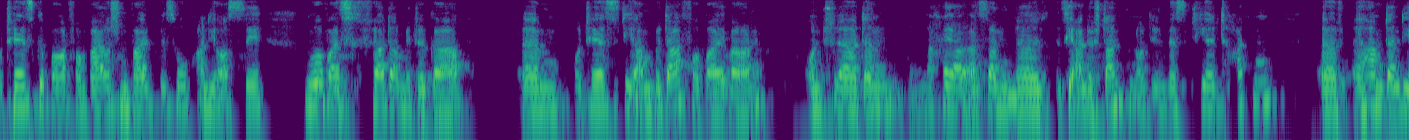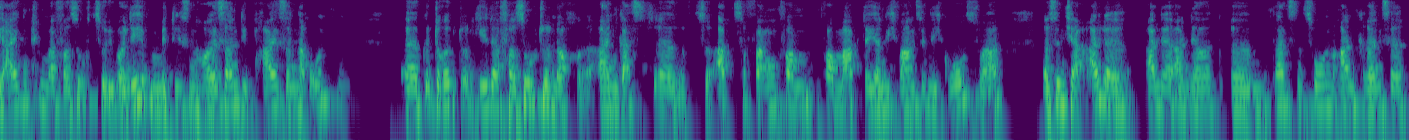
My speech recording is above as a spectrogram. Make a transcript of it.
Hotels gebaut vom Bayerischen Wald bis hoch an die Ostsee, nur weil es Fördermittel gab. Ähm, Hotels, die am Bedarf vorbei waren. Und äh, dann nachher, als dann äh, sie alle standen und investiert hatten, äh, haben dann die Eigentümer versucht zu überleben mit diesen Häusern, die Preise nach unten äh, gedrückt und jeder versuchte noch einen Gast äh, zu, abzufangen vom, vom Markt, der ja nicht wahnsinnig groß war. Da sind ja alle, alle an der äh, ganzen Zonenrandgrenze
